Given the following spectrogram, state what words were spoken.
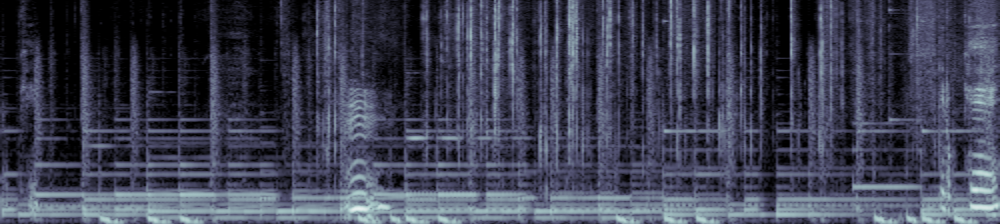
이렇게 음 이렇게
